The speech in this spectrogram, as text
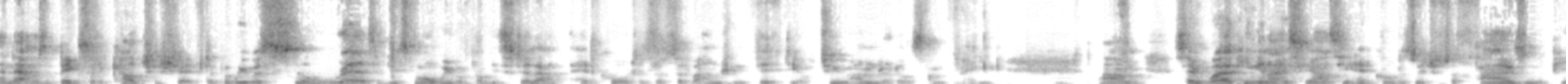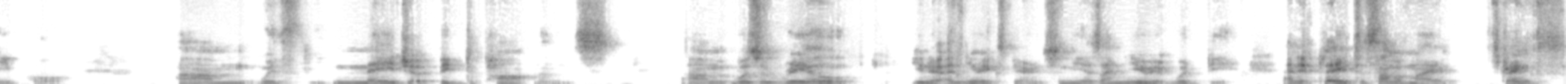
And that was a big sort of culture shift. But we were still relatively small. We were probably still at headquarters of sort of 150 or 200 or something. Um, so working in ICRC headquarters, which was a thousand people, um, with major big departments, um, was a real, you know, a new experience for me, as I knew it would be. And it played to some of my strengths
